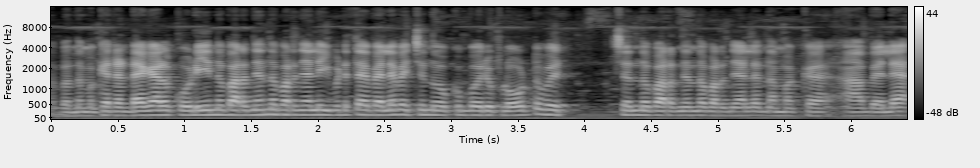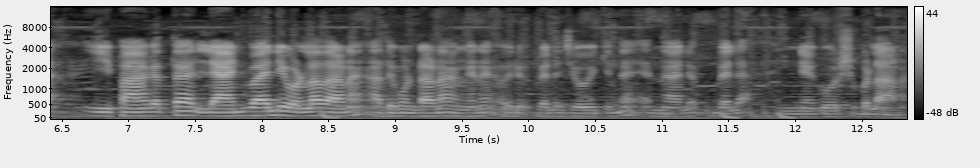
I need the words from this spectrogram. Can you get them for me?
അപ്പം നമുക്ക് രണ്ടേകാൽ കോടി എന്ന് പറഞ്ഞെന്ന് പറഞ്ഞാൽ ഇവിടുത്തെ വില വെച്ച് നോക്കുമ്പോൾ ഒരു പ്ലോട്ട് വെച്ചെന്ന് പറഞ്ഞെന്ന് പറഞ്ഞാൽ നമുക്ക് ആ വില ഈ ഭാഗത്ത് ലാൻഡ് വാല്യൂ ഉള്ളതാണ്. അതുകൊണ്ടാണ് അങ്ങനെ ഒരു വില ചോദിക്കുന്നത്. എന്നാലും വില നെഗോഷ്യബിളാണ്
